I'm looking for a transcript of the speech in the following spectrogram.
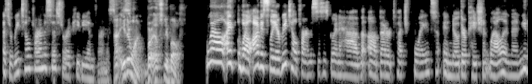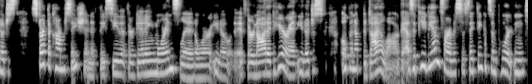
As a retail pharmacist or a PBM pharmacist? Uh, either one. but Let's do both. Well, I well, obviously a retail pharmacist is going to have a better touch point and know their patient well and then, you know, just start the conversation if they see that they're getting more insulin or, you know, if they're not adherent, you know, just open up the dialogue. As a PBM pharmacist, I think it's important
